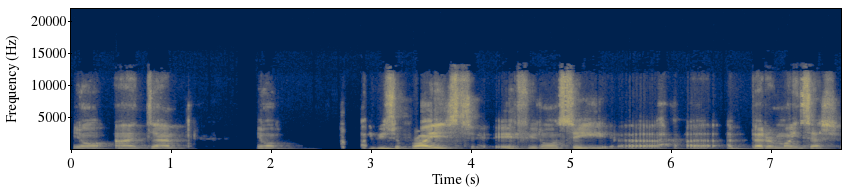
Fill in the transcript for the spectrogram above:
you know. And um, you know, I'd be surprised if you don't see uh, a, better mindset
